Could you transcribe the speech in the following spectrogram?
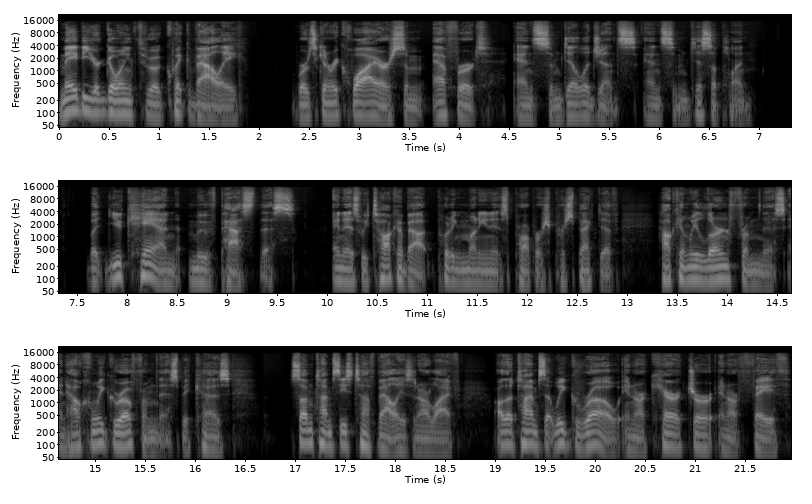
maybe you're going through a quick valley where it's going to require some effort and some diligence and some discipline, but you can move past this. And as we talk about putting money in its proper perspective, how can we learn from this and how can we grow from this? Because sometimes these tough valleys in our life are the times that we grow in our character, in our faith,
